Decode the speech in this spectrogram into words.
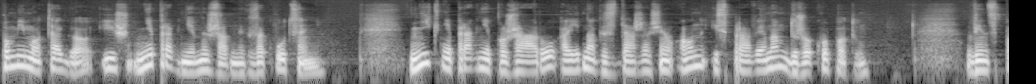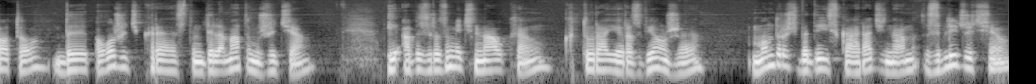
pomimo tego, iż nie pragniemy żadnych zakłóceń. Nikt nie pragnie pożaru, a jednak zdarza się on i sprawia nam dużo kłopotu. Więc po to, by położyć kres tym dylematom życia i aby zrozumieć naukę, która je rozwiąże, mądrość wedyjska radzi nam zbliżyć się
